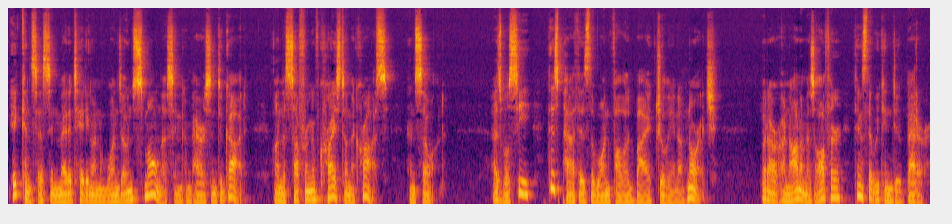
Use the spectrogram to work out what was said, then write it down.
It consists in meditating on one's own smallness in comparison to God, on the suffering of Christ on the cross, and so on. As we'll see, this path is the one followed by Julian of Norwich. But our anonymous author thinks that we can do better.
